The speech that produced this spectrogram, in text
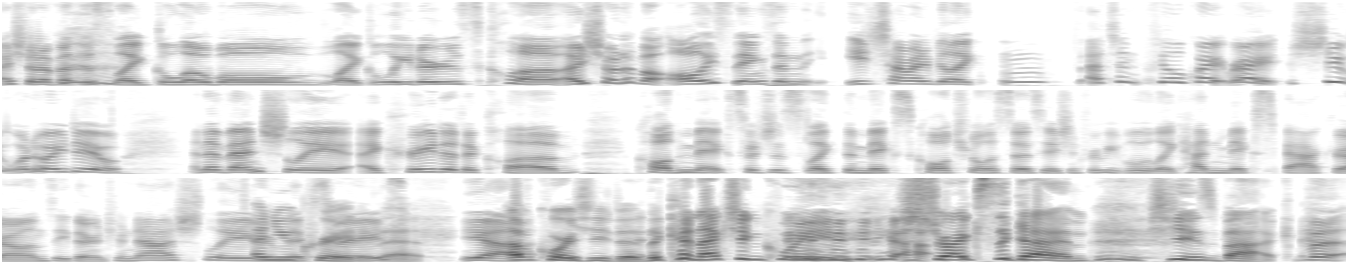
I showed up at this like global like leaders club. I showed up at all these things and each time I'd be like, mm, that didn't feel quite right. Shoot, what do I do? And eventually I created a club called Mix, which is like the Mixed Cultural Association for people who like had mixed backgrounds either internationally or and you created race. it Yeah. of course you did the connection queen Yeah. strikes again she is back but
